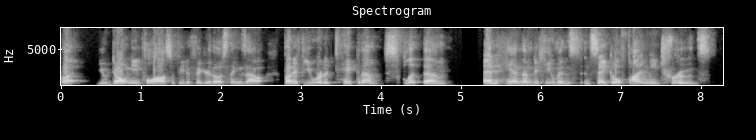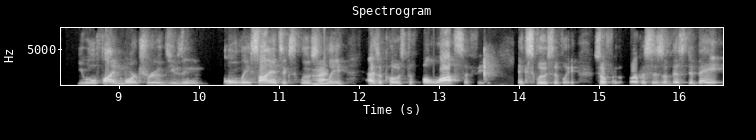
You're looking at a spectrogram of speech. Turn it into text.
but you don't need philosophy to figure those things out. But if you were to take them, split them, and hand them to humans and say, go find me truths, you will find more truths using only science exclusively as opposed to philosophy exclusively. So, for the purposes of this debate,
